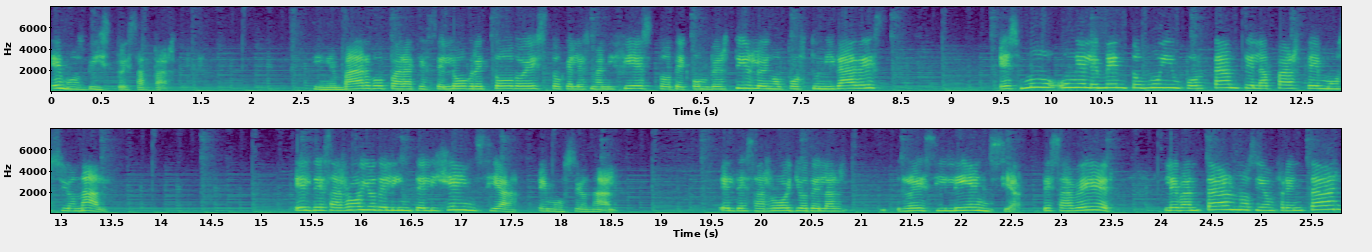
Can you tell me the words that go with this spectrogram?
hemos visto esa parte. Sin embargo, para que se logre todo esto que les manifiesto de convertirlo en oportunidades, es un elemento muy importante la parte emocional, el desarrollo de la inteligencia emocional, el desarrollo de la resiliencia, de saber levantarnos y enfrentar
